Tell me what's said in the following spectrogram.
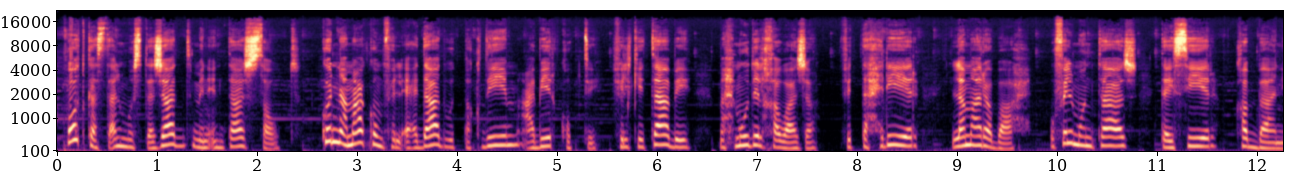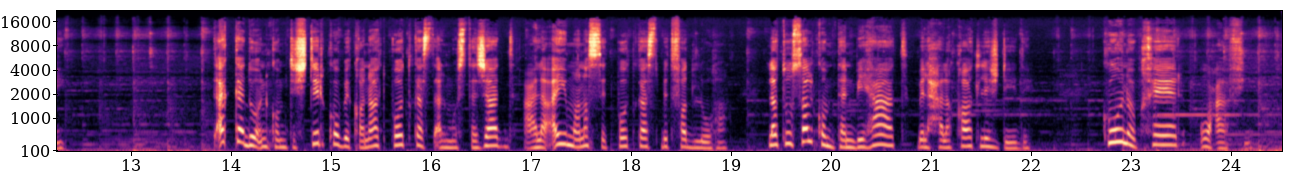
بودكاست المستجد من إنتاج صوت. كنا معكم في الإعداد والتقديم عبير قبطي في الكتابة محمود الخواجة في التحرير لما رباح وفي المونتاج تيسير قباني. تأكدوا أنكم تشتركوا بقناة بودكاست المستجد على أي منصة بودكاست بتفضلوها. لتوصلكم تنبيهات بالحلقات الجديدة. كونوا بخير وعافية.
